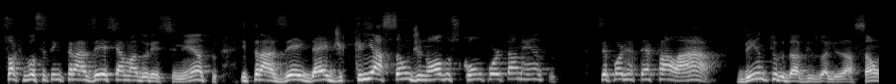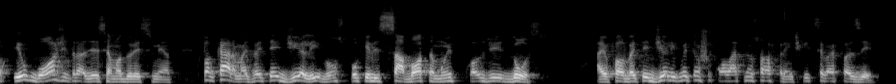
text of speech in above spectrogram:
Só que você tem que trazer esse amadurecimento e trazer a ideia de criação de novos comportamentos. Você pode até falar, dentro da visualização, eu gosto de trazer esse amadurecimento. Fala, cara, mas vai ter dia ali, vamos supor que ele sabota muito por causa de doce. Aí eu falo, vai ter dia ali que vai ter um chocolate na sua frente, o que, que você vai fazer?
